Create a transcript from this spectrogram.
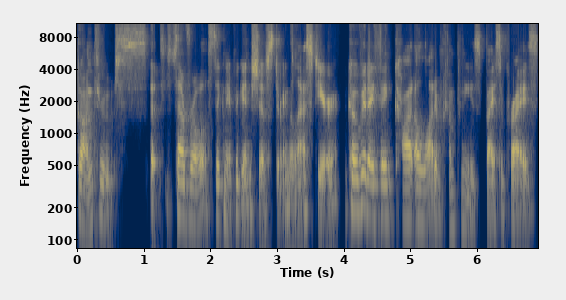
gone through s- uh, several significant shifts during the last year. COVID, I think, caught a lot of companies by surprise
